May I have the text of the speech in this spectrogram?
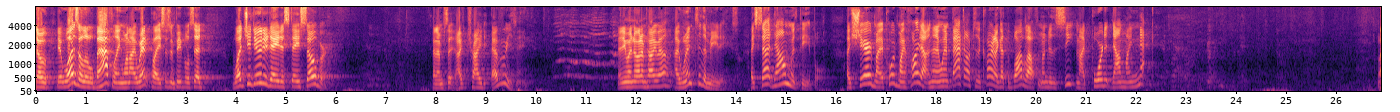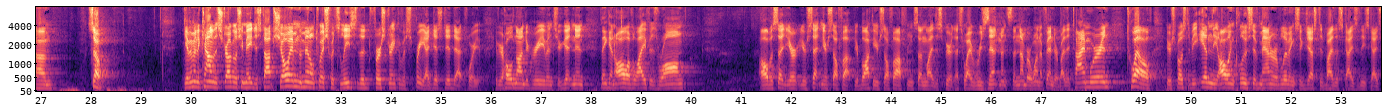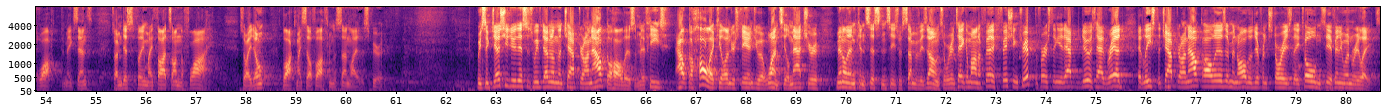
So it was a little baffling when I went places and people said, What'd you do today to stay sober? And I'm saying, I've tried everything. Anyone know what I'm talking about? I went to the meetings. I sat down with people. I shared my, I poured my heart out, and then I went back out to the car and I got the bottle out from under the seat and I poured it down my neck. Um, so, give him an account of the struggles you made to stop. Show him the mental twist which leads to the first drink of a spree. I just did that for you. If you're holding on to grievance, you're getting in thinking all of life is wrong, all of a sudden you're, you're setting yourself up. You're blocking yourself off from the sunlight of the Spirit. That's why resentment's the number one offender. By the time we're in 12, you're supposed to be in the all inclusive manner of living suggested by this guys, these guys walk. Does it make sense? So I'm disciplining my thoughts on the fly so I don't block myself off from the sunlight of the Spirit. We suggest you do this as we've done on the chapter on alcoholism. If he's alcoholic, he'll understand you at once. He'll match your mental inconsistencies with some of his own. So we're going to take him on a fishing trip. The first thing you'd have to do is have read at least the chapter on alcoholism and all the different stories they told and see if anyone relates.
